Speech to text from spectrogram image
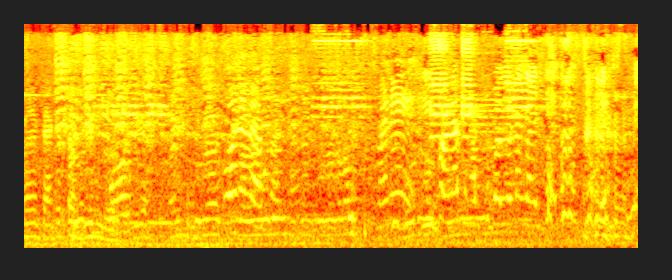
মানে প্যাকেটটা জিম ঠিক আছে কোনো ব্যাপার না। ইরফানা থাকতে পারল না গাড়ি চালাতে চলে এসেছে।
